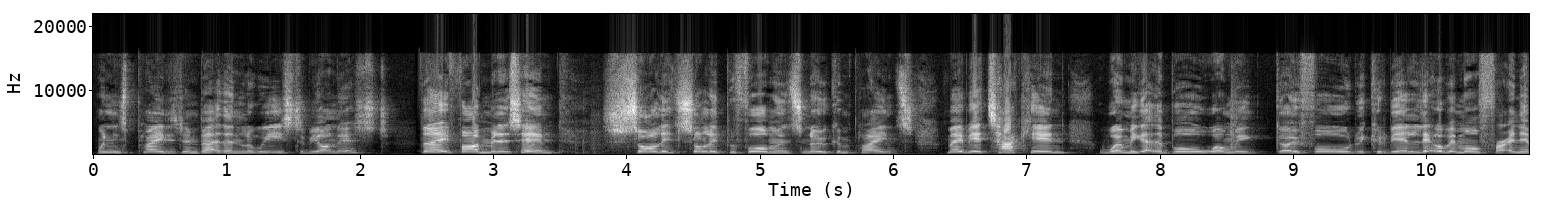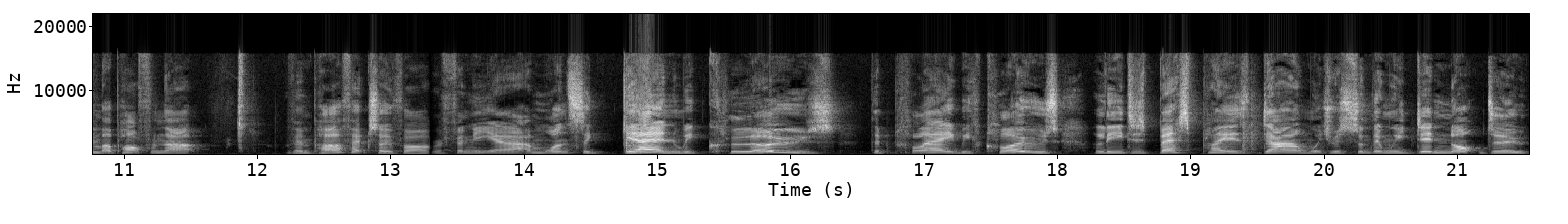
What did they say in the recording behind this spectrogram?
When he's played, he's been better than Luiz, to be honest. 35 minutes in, solid, solid performance, no complaints. Maybe attacking when we get the ball, when we go forward, we could be a little bit more threatening, but apart from that, we've been perfect so far. Raphinha, and once again, we close the play. We close Leeds' best players down, which was something we did not do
